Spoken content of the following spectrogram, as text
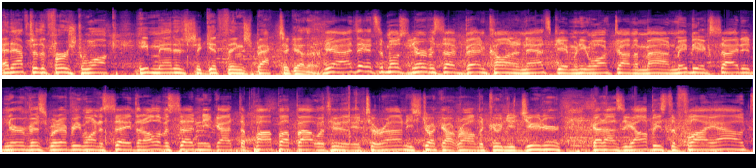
And after the first walk, he managed to get things back together. Yeah, I think it's the most nervous I've been calling a Nats game when he walked on the mound. Maybe excited, nervous, whatever you want to say. Then all of a sudden, he got the pop up out with Julio Teheran. He struck out Ronald Acuna Jr., got Ozzie Albies to fly out.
